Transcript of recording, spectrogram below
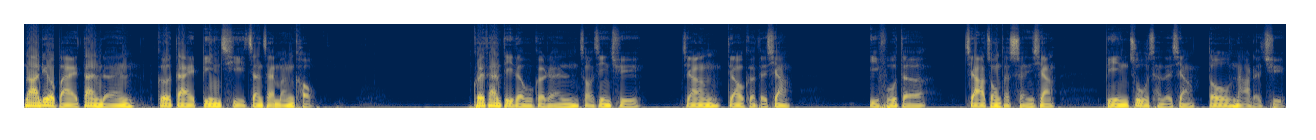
那六百但人各带兵器，站在门口。窥探地的五个人走进去，将雕刻的像、以弗得家中的神像，并铸成的像都拿了去。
